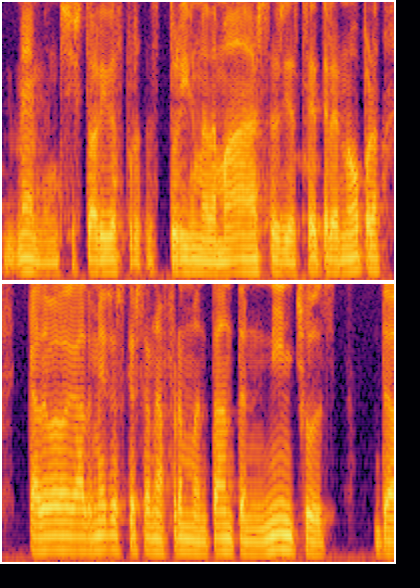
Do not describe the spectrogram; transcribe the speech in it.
mem, en la història del turisme de masses i etc. no? però cada vegada més és que s'ha fragmentant en nínxols de,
